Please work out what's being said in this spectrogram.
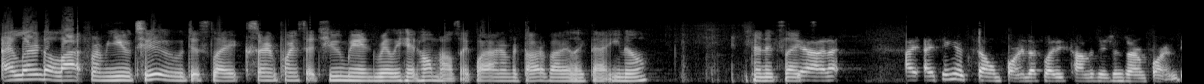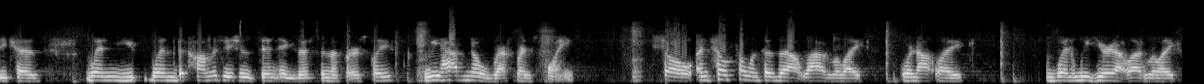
I learned a lot from you too. Just like certain points that you made really hit home. I was like, wow, I never thought about it like that. You know? And it's like, Yeah, and I, I, I think it's so important. That's why these conversations are important because when you when the conversations didn't exist in the first place, we have no reference point. So until someone says it out loud, we're like, we're not like when we hear it out loud, we're like,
